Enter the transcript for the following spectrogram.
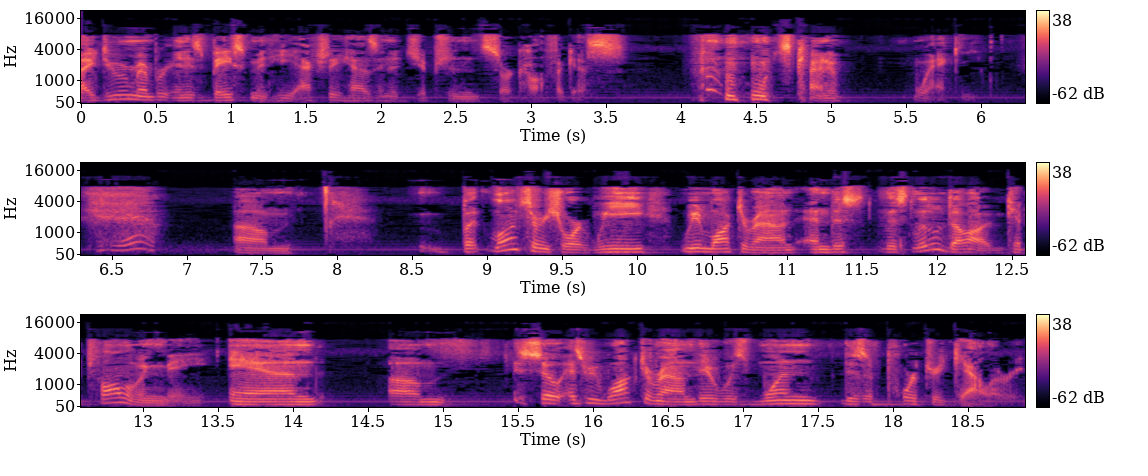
I do remember in his basement he actually has an Egyptian sarcophagus, which is kind of wacky. Yeah. Um, but long story short, we we had walked around, and this this little dog kept following me, and um, so as we walked around, there was one. There's a portrait gallery,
